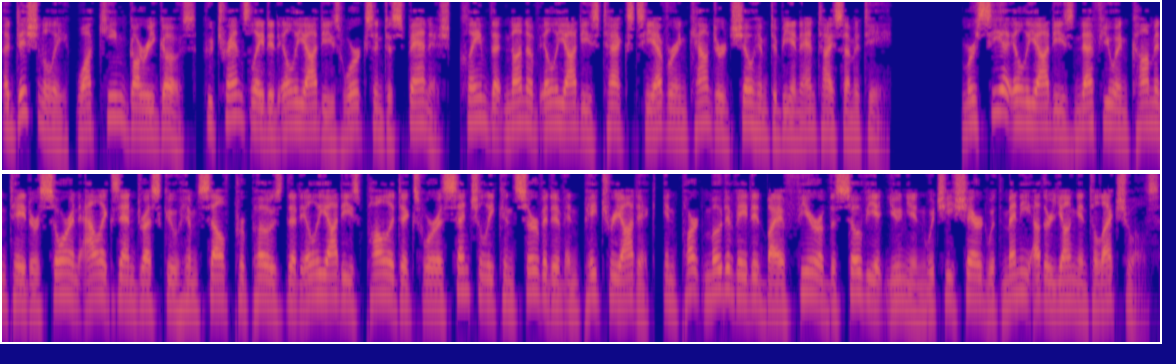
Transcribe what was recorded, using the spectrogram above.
Additionally, Joaquín Garrigós, who translated Eliade's works into Spanish, claimed that none of Eliade's texts he ever encountered show him to be an antisemite. Mircea Eliade's nephew and commentator Sorin Alexandrescu himself proposed that Eliade's politics were essentially conservative and patriotic, in part motivated by a fear of the Soviet Union which he shared with many other young intellectuals.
